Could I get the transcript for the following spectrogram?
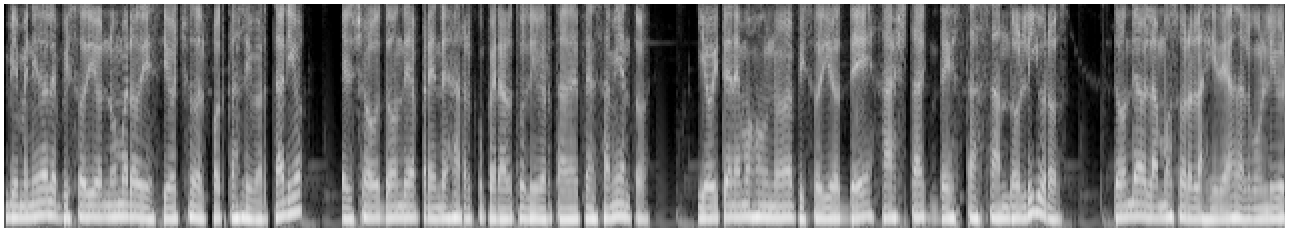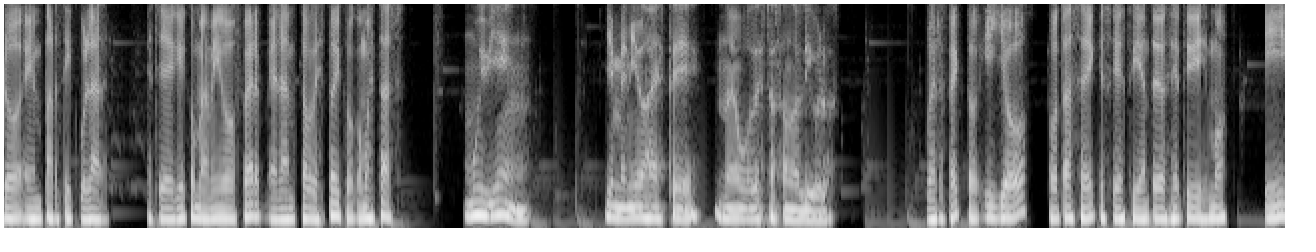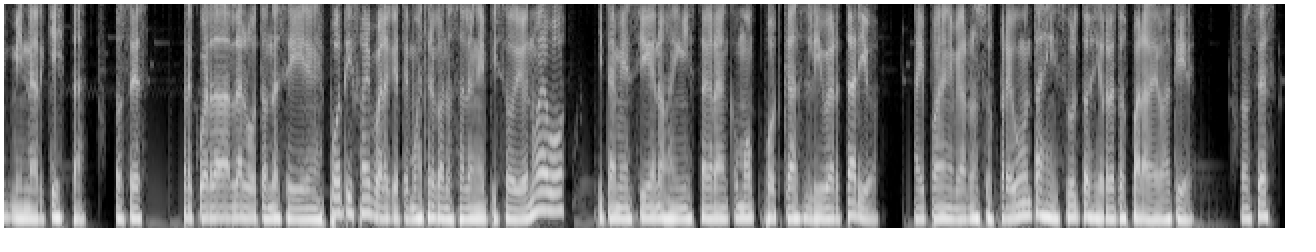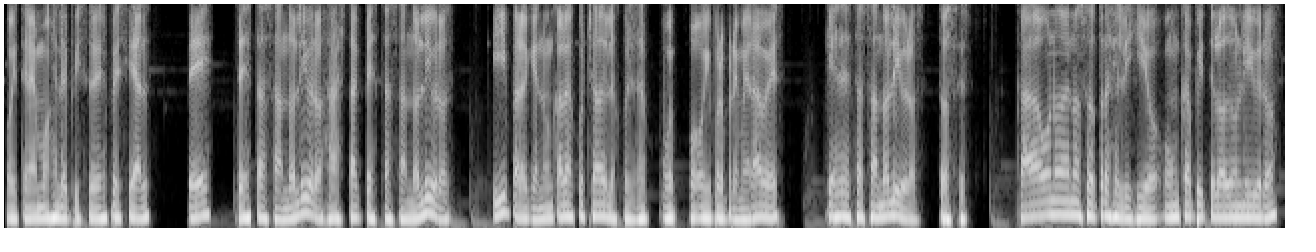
Bienvenido al episodio número 18 del podcast Libertario, el show donde aprendes a recuperar tu libertad de pensamiento. Y hoy tenemos un nuevo episodio de hashtag Destazando Libros, donde hablamos sobre las ideas de algún libro en particular. Estoy aquí con mi amigo Fer, el AMCAP estoico. ¿Cómo estás? Muy bien. Bienvenidos a este nuevo Destazando Libros. Perfecto. Y yo, JC, que soy estudiante de objetivismo y minarquista. Entonces, recuerda darle al botón de seguir en Spotify para que te muestre cuando sale un episodio nuevo. Y también síguenos en Instagram como Podcast Libertario. Ahí pueden enviarnos sus preguntas, insultos y retos para debatir. Entonces, hoy tenemos el episodio especial de Destazando Libros, hashtag Destazando Libros. Y para el que nunca lo ha escuchado y lo escucha hoy por primera vez, ¿qué es Destazando Libros? Entonces, cada uno de nosotros eligió un capítulo de un libro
